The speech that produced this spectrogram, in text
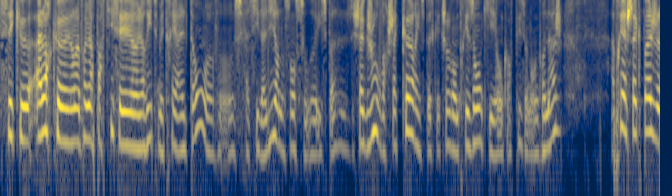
c'est que, alors que dans la première partie, c'est, le rythme est très haletant, c'est facile à lire, dans le sens où passe, chaque jour, voire chaque heure, il se passe quelque chose en prison qui est encore plus un engrenage. Après, à chaque page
